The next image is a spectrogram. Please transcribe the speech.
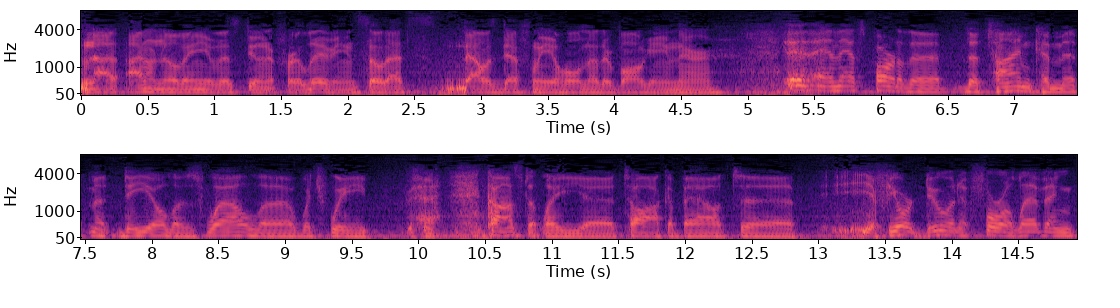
not I don't know of any of us doing it for a living. So that's that was definitely a whole nother ball game there. And, and, that's part of the, the time commitment deal as well, uh, which we constantly uh, talk about. Uh, if you're doing it for a living,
